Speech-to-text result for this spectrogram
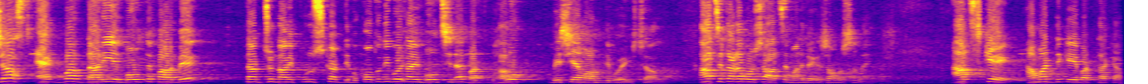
জাস্ট একবার দাঁড়িয়ে বলতে পারবে, তার জন্য আমি পুরস্কার দিব। কত দিব এটা আমি বলছি না বাট ভালো বেশি অ্যামাউন্ট দিব ইনশাআল্লাহ। আছে টাকা পয়সা আছে মানি ব্যাগে সমস্যা নাই। আজকে আমার দিকে এবার থাকা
